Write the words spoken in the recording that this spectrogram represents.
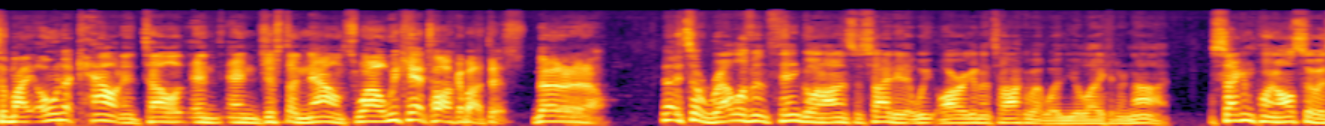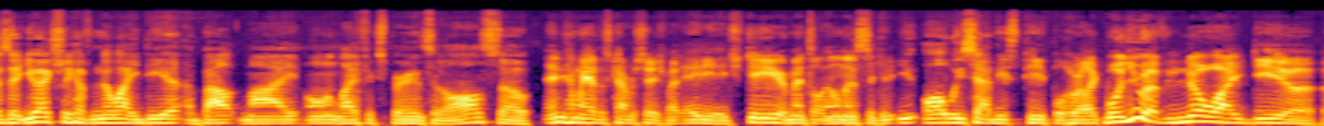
to my own account and tell and and just announce, "Well, we can't talk about this." No, no, no, no. No, it's a relevant thing going on in society that we are going to talk about, whether you like it or not. The second point also is that you actually have no idea about my own life experience at all. So anytime we have this conversation about ADHD or mental illness, you always have these people who are like, well, you have no idea.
